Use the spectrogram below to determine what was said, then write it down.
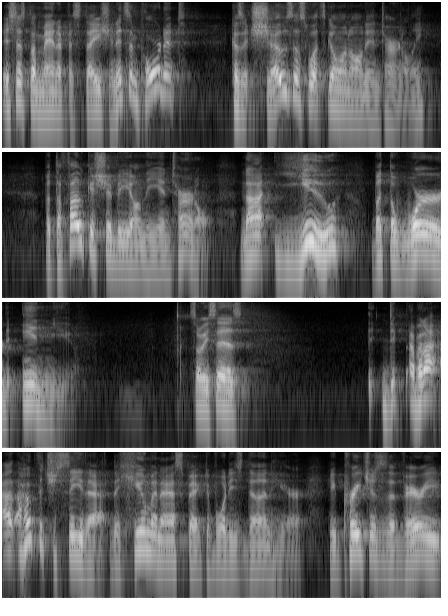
it's just a manifestation. It's important because it shows us what's going on internally, but the focus should be on the internal, not you but the word in you. So he says, but I, hope that you see that, the human aspect of what he's done here. He preaches a very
